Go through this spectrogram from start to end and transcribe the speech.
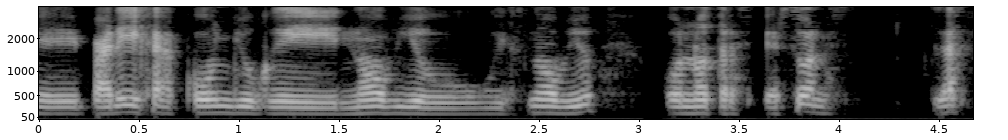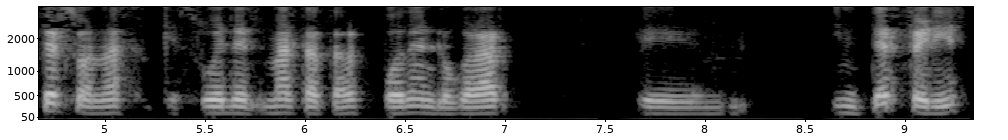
eh, pareja, cónyuge, novio o exnovio con otras personas. Las personas que suelen maltratar pueden lograr eh, interferir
